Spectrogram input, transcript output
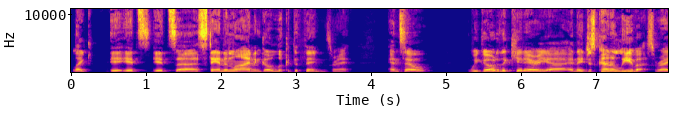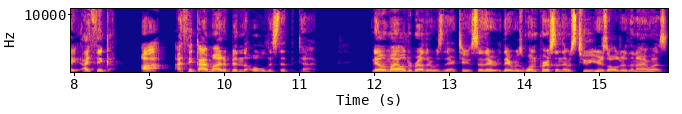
like it, it's it's uh, stand in line and go look at the things, right? And so we go to the kid area, and they just kind of leave us, right? I think I I think I might have been the oldest at the time. No, my older brother was there too. So there there was one person that was two years older than I was,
